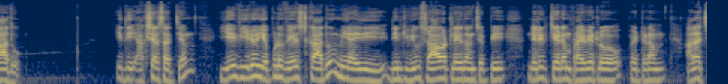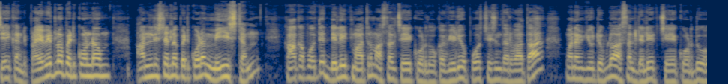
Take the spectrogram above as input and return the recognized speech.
కాదు. ఇది అక్షర సత్యం. ఏ వీడియో ఎప్పుడు వేస్ట్ కాదు. మీ ఇది దీనికి వ్యూస్ రావట్లేదు అని చెప్పి డిలీట్ చేయడం ప్రైవేట్లో పెట్టడం అలా చేయకండి. ప్రైవేట్లో పెట్టుకోవడం అన్లిస్టెడ్లో పెట్టుకోవడం మీ ఇష్టం. కాకపోతే డిలీట్ మాత్రం అసలు చేయకూడదు. ఒక వీడియో పోస్ట్ చేసిన తర్వాత మనం యూట్యూబ్లో అసలు డిలీట్ చేయకూడదు.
